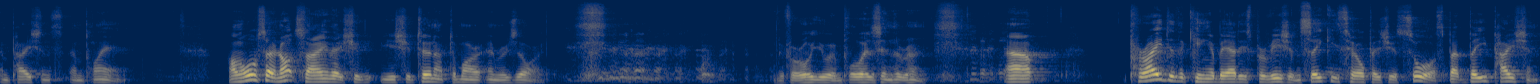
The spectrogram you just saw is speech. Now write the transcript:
and patience and plan. I'm also not saying that you should turn up tomorrow and resign. for all you employers in the room. Uh, Pray to the king about his provision. Seek his help as your source, but be patient.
